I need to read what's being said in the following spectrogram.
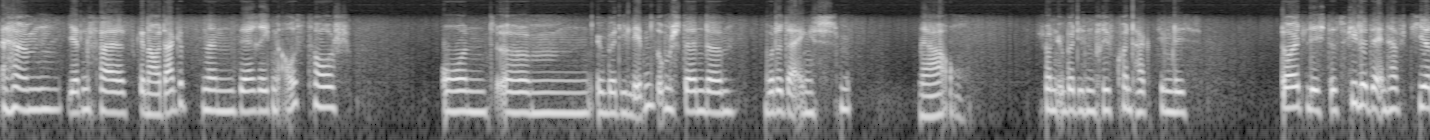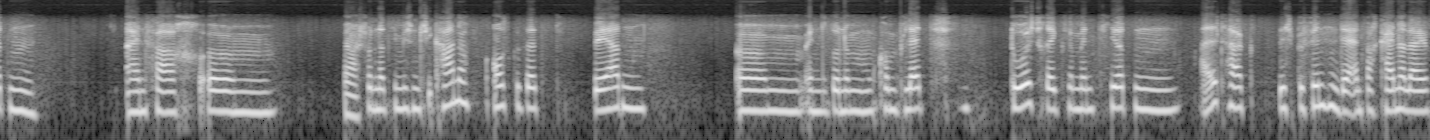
Ähm, jedenfalls, genau, da gibt es einen sehr regen Austausch und ähm, über die Lebensumstände wurde da eigentlich ja auch schon über diesen Briefkontakt ziemlich deutlich, dass viele der Inhaftierten einfach ähm, ja, schon einer ziemlichen Schikane ausgesetzt werden, ähm, in so einem komplett durchreglementierten Alltag sich befinden, der einfach keinerlei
